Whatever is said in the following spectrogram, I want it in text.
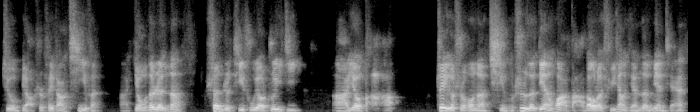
就表示非常气愤啊，有的人呢甚至提出要追击啊，要打。这个时候呢，请示的电话打到了徐向前的面前。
